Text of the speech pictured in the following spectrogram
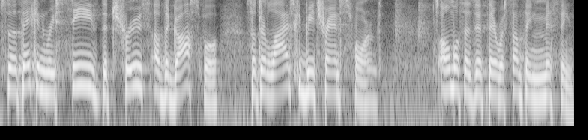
so that they can receive the truth of the gospel so that their lives could be transformed. It's almost as if there was something missing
